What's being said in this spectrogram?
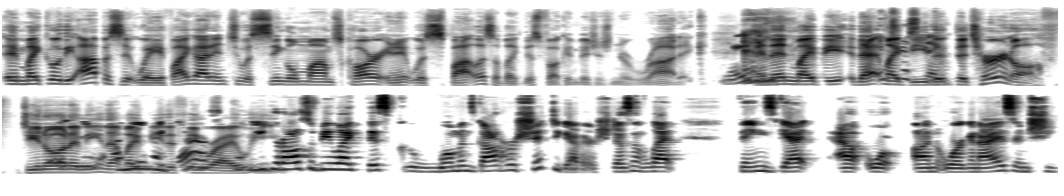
it might go the opposite way. If I got into a single mom's car and it was spotless, I'm like, this fucking bitch is neurotic. Maybe. And then might be that might be the, Interesting. the turn off. Do you know what I mean? That might be I the thing guess, where I leave. You could also be like, "This woman's got her shit together. She doesn't let things get out or unorganized, and she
